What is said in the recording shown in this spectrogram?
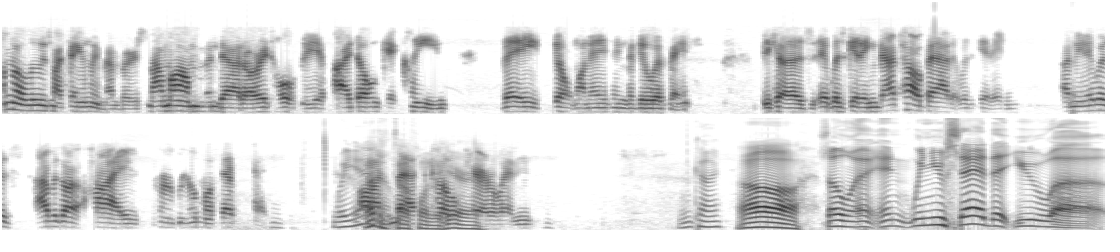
I'm going to lose my family members. My mom and dad already told me if I don't get clean, they don't want anything to do with me because it was getting, that's how bad it was getting. I mean, it was, I was on high probably almost every day Well, yeah. That's a on tough one to coke, hear. heroin. Okay. Oh, So, uh, and when you said that you, uh,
